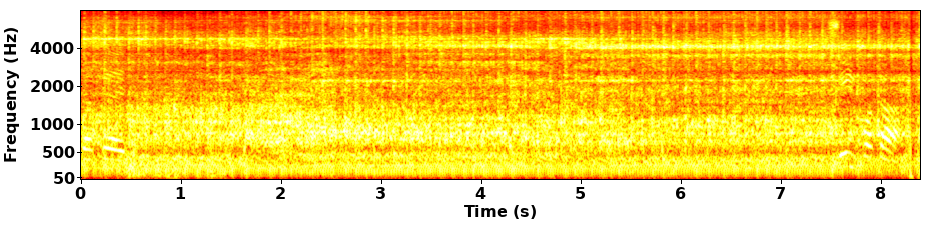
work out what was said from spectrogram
Такий. Всім пока.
